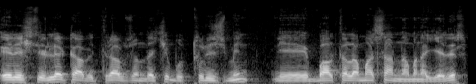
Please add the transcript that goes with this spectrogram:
e, eleştiriler tabi Trabzon'daki bu turizmin e, baltalaması anlamına gelir.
